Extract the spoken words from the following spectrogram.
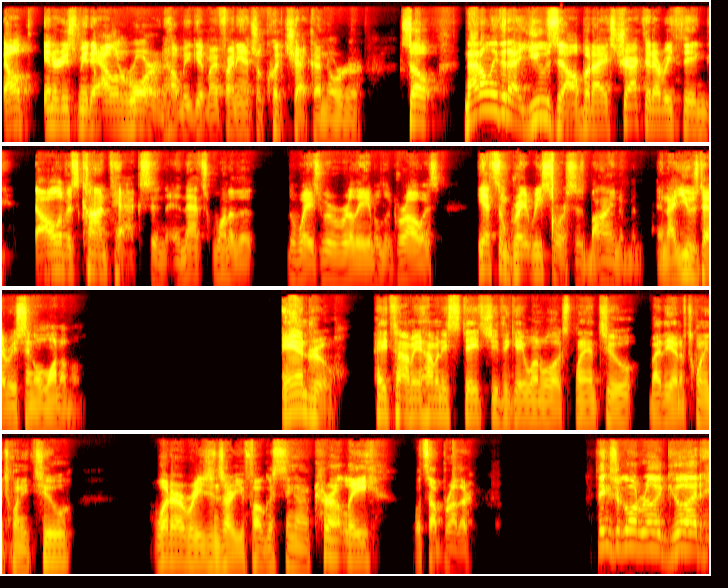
El introduced me to Ellen Rohr and helped me get my financial quick check on order. So not only did I use Al, but I extracted everything, all of his contacts, and and that's one of the the ways we were really able to grow is he had some great resources behind him, and, and I used every single one of them. Andrew, hey Tommy, how many states do you think A1 will expand to by the end of 2022? What are regions are you focusing on currently? What's up, brother? Things are going really good.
